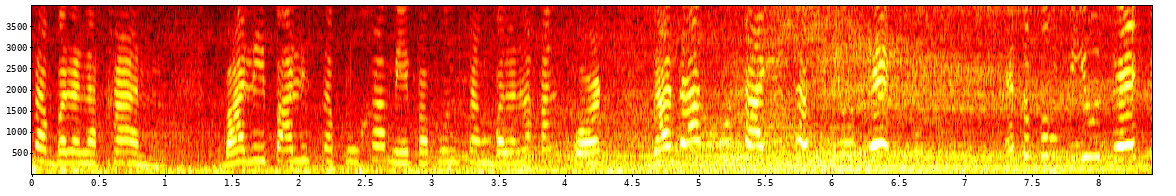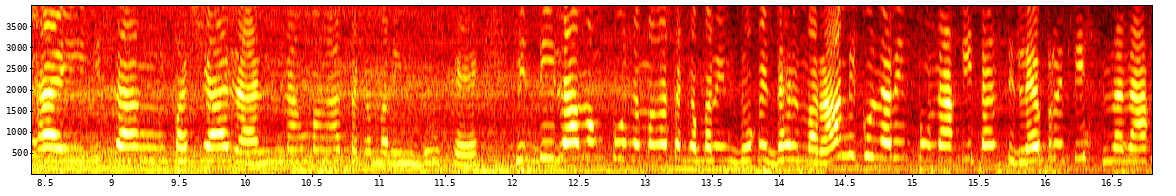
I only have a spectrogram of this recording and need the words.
sa Balalacan. Bali, paalis na po kami papuntang Balalacan Port. Dadaan po tayo sa view deck. Ito pong view deck ay isang pasyalan ng mga taga Marinduque. Hindi lamang po ng mga taga Marinduque dahil marami ko na rin pong nakita celebrities na, na,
